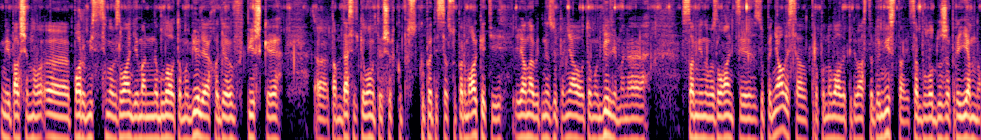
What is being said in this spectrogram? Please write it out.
мій перші ну, е, пару місяців в Новій Зеландії, в мене не було автомобіля, я ходив пішки е, там 10 кілометрів, щоб куп- скупитися в супермаркеті. Я навіть не зупиняв автомобілі, мене самі новозеландці зупинялися, пропонували підвезти до міста, і це було дуже приємно.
